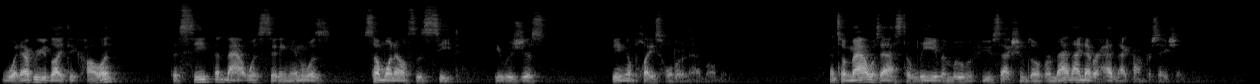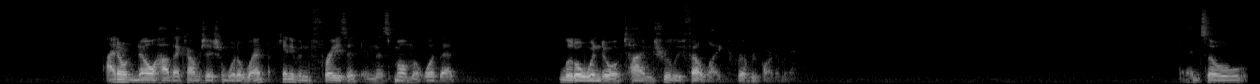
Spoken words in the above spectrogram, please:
whatever you'd like to call it, the seat that Matt was sitting in was someone else's seat. He was just being a placeholder in that moment. And so Matt was asked to leave and move a few sections over. Matt and I never had that conversation. I don't know how that conversation would have went. I can't even phrase it in this moment what that little window of time truly felt like for every part of me. And so,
